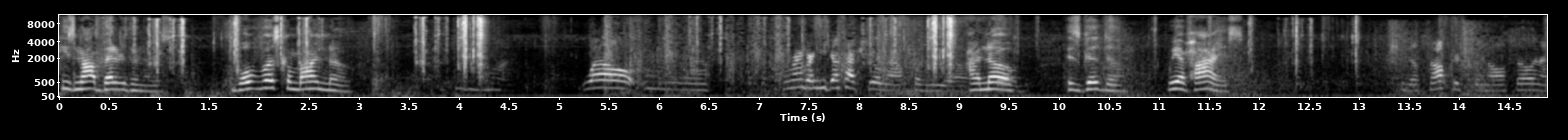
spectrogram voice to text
He's not better than us. Both of us combined, no. Well, mm, remember he does have shield now he. Uh, I know. killed. It's good though. We have highs. He's a soccer skin also, and I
